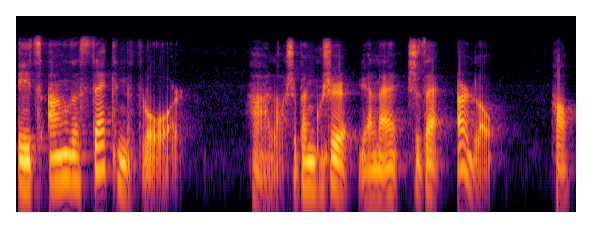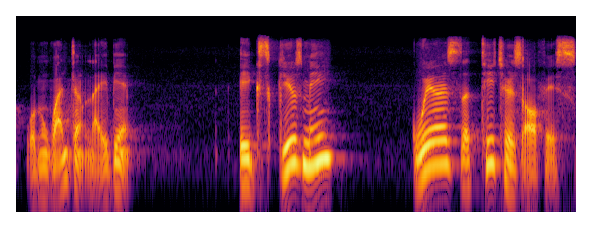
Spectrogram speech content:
It's on the second floor，啊，老师办公室原来是在二楼。好，我们完整来一遍。Excuse me, where's the teacher's office?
